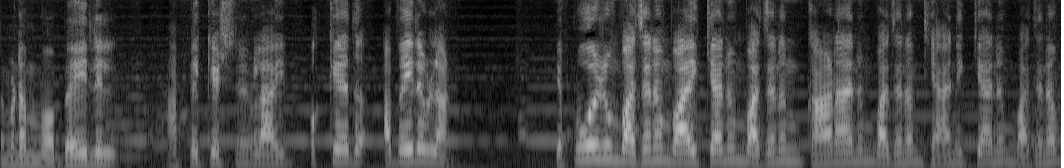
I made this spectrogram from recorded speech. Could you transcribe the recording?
നമ്മുടെ മൊബൈലിൽ ആപ്ലിക്കേഷനുകളായും ഒക്കെ അത് അവൈലബിൾ ആണ്. എപ്പോഴും വചനം വായിക്കാനും വചനം കാണാനും വചനം ധ്യാനിക്കാനും വചനം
